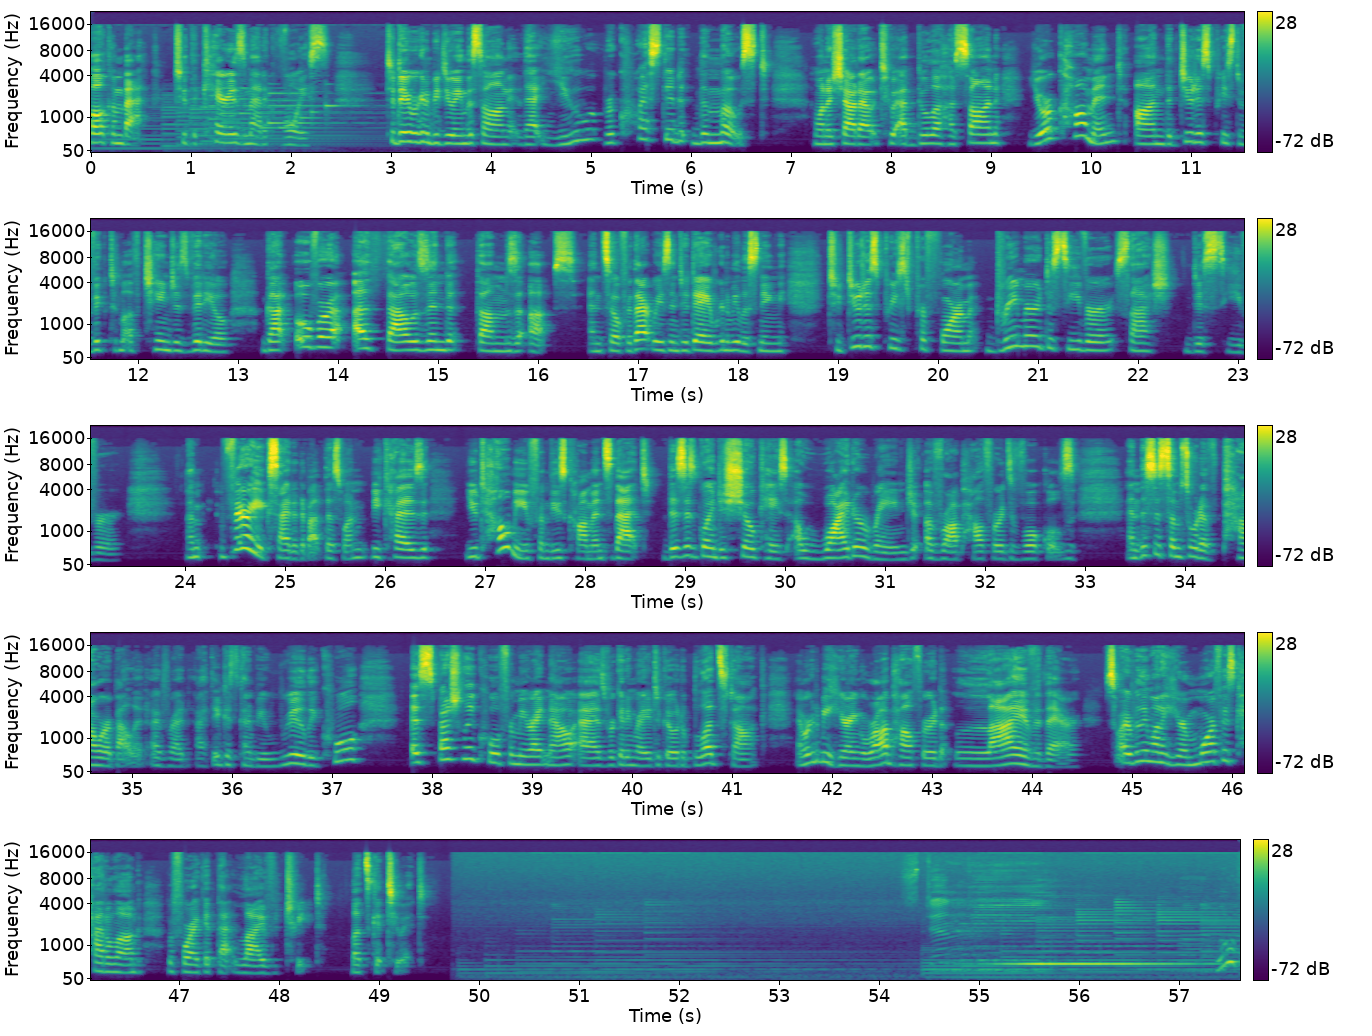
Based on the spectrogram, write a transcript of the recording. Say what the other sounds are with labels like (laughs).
Welcome back to the charismatic voice. Today we're going to be doing the song that you requested the most. I want to shout out to Abdullah Hassan. Your comment on the Judas Priest Victim of Changes video got over a thousand thumbs ups. And so for that reason, today we're going to be listening to Judas Priest perform Dreamer Deceiver slash Deceiver. I'm very excited about this one because you tell me from these comments that this is going to showcase a wider range of Rob Halford's vocals. And this is some sort of power ballad I've read. I think it's going to be really cool, especially cool for me right now as we're getting ready to go to Bloodstock and we're going to be hearing Rob Halford live there. So I really want to hear more of his catalog before I get that live treat. Let's get to it.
